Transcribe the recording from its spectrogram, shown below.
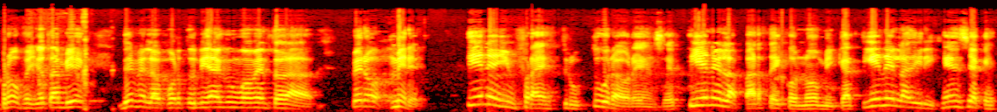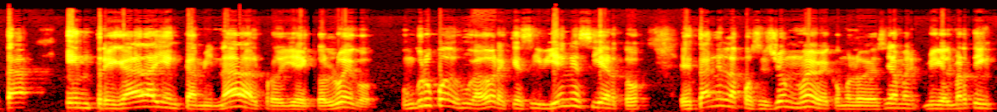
profe, yo también, déme la oportunidad en un momento dado. Pero mire, tiene infraestructura Orense, tiene la parte económica, tiene la dirigencia que está entregada y encaminada al proyecto. Luego, un grupo de jugadores que si bien es cierto, están en la posición 9, como lo decía Miguel Martín,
